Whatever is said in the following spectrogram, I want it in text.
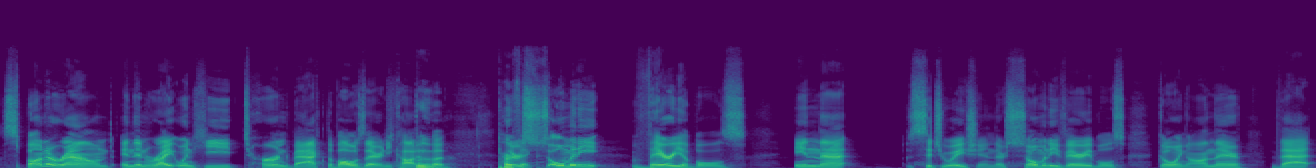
spun around, and then right when he turned back, the ball was there and he caught Boom. it. But Perfect. There's so many variables in that situation. There's so many variables going on there that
